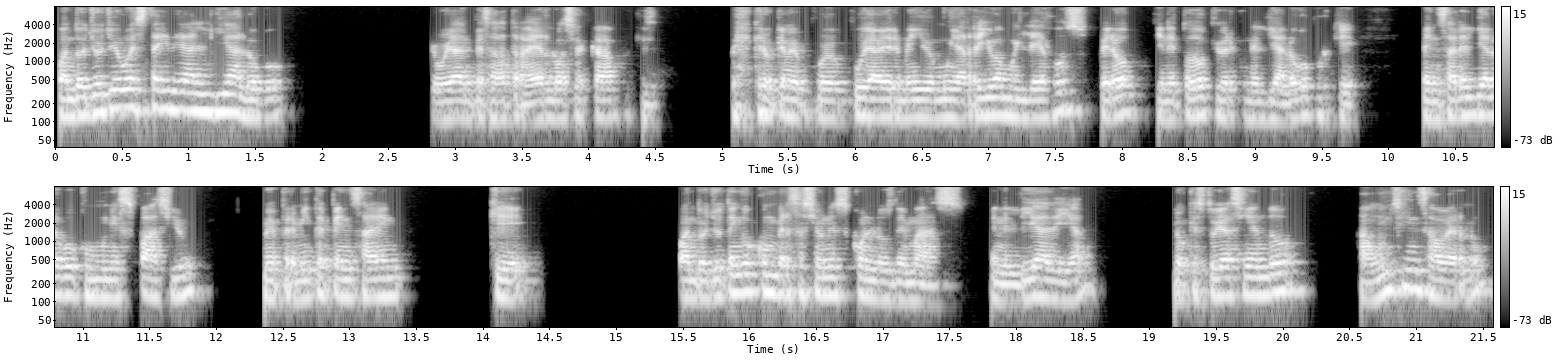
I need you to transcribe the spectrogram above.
Cuando yo llevo esta idea al diálogo, yo voy a empezar a traerlo hacia acá, porque creo que me pude haberme ido muy arriba, muy lejos, pero tiene todo que ver con el diálogo, porque pensar el diálogo como un espacio me permite pensar en que cuando yo tengo conversaciones con los demás en el día a día, lo que estoy haciendo, aún sin saberlo,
